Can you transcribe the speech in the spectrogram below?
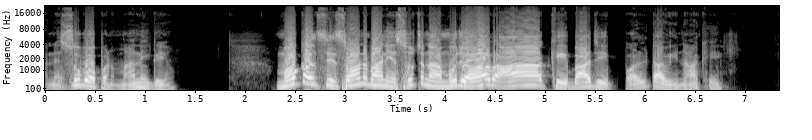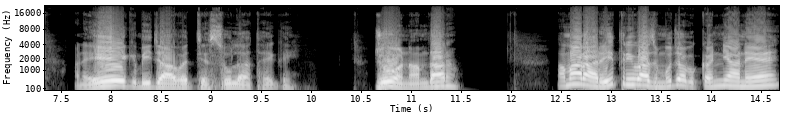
અને સુબો પણ માની ગયો મોકલસિંહ સોનબાની સૂચના મુજબ આખી બાજી પલટાવી નાખી અને એકબીજા વચ્ચે સુલહ થઈ ગઈ. જુઓ નામદાર, અમારા રીત રિવાજ મુજબ કન્યાને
